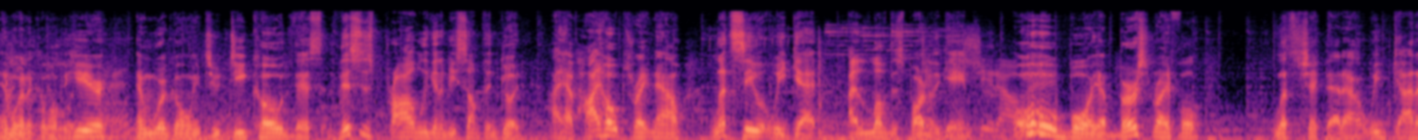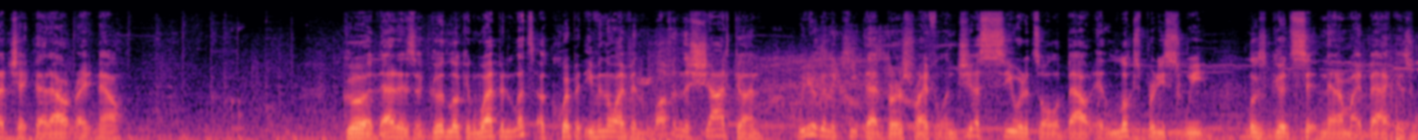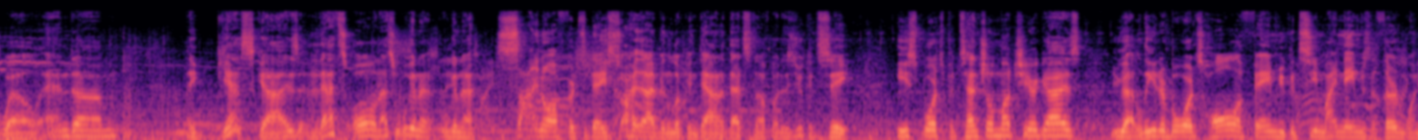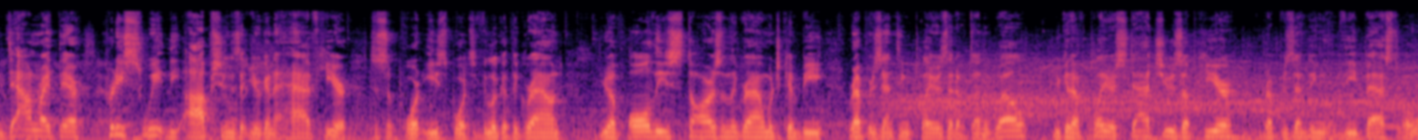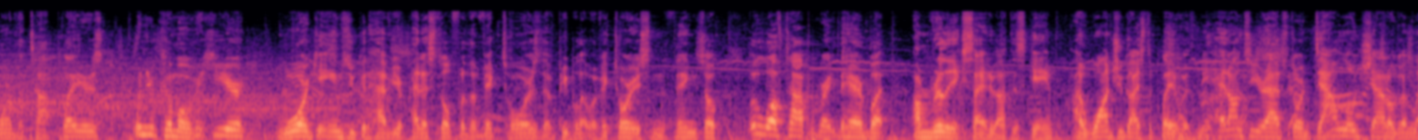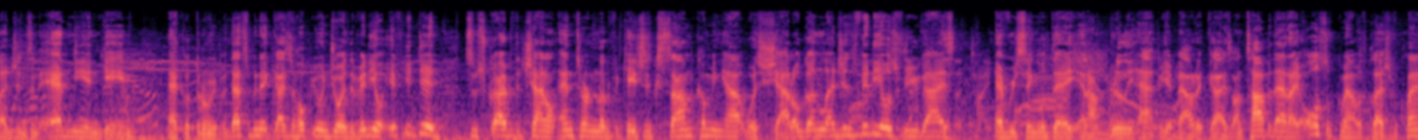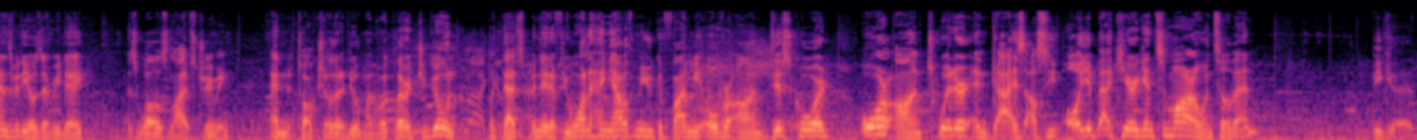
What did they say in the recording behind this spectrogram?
And we're going to come over here and we're going to decode this. This is probably going to be something good. I have high hopes right now. Let's see what we get. I love this part of the game. Oh boy, a burst rifle. Let's check that out. We gotta check that out right now. Good. That is a good looking weapon. Let's equip it. Even though I've been loving the shotgun, we are going to keep that burst rifle and just see what it's all about. It looks pretty sweet. Looks good sitting there on my back as well. And um, I guess, guys, that's all. That's what we're gonna we're gonna sign off for today. Sorry that I've been looking down at that stuff, but as you can see, esports potential much here, guys. You got leaderboards, Hall of Fame. You can see my name is the third one down right there. Pretty sweet the options that you're gonna have here to support esports. If you look at the ground, you have all these stars on the ground, which can be representing players that have done well. You can have player statues up here representing the best or one of the top players. When you come over here, war games, you could have your pedestal for the victors, the people that were victorious in the thing. So a little off topic right there, but I'm really excited about this game. I want you guys to play it with me. Head on to your app store, download Shadowgun Legends, and add me in game. Echo through me. But that's been it, guys. I hope you enjoyed the video. If you did, subscribe to the channel and turn on notifications because I'm coming out with Shadowgun Legends videos for you guys every single day, and I'm really happy about it, guys. On top of that, I also come out with Clash of Clans videos every day, as well as live streaming and the talk show that I do with my boy Cleric Dragoon. But that's been it. If you want to hang out with me, you can find me over on Discord or on Twitter. And guys, I'll see all you back here again tomorrow. Until then, be good.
